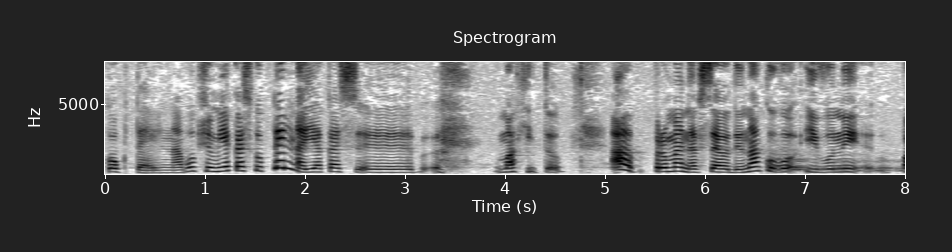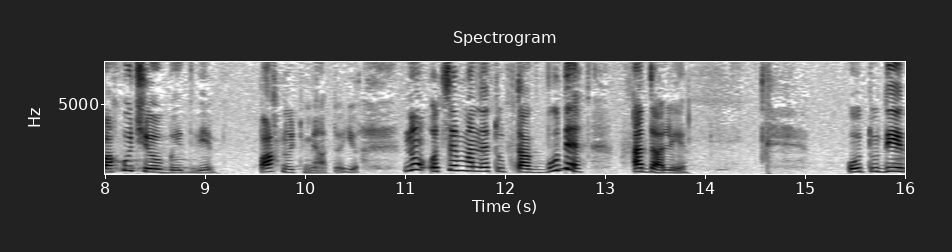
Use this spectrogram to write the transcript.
коктейльна. В общем, якась коктейльна, якась е, махіто. А про мене все одинаково, і вони пахучі обидві, пахнуть м'ятою. Ну, оце в мене тут так буде, а далі отуди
